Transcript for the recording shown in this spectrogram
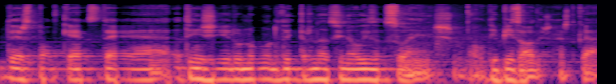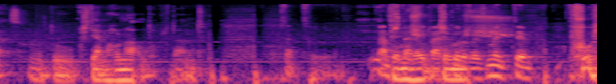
deste podcast é atingir o número de internacionalizações, ou de episódios, neste caso, do Cristiano Ronaldo. Portanto, portanto vamos temos, estar aí para as temos, curvas muito tempo. Ui,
